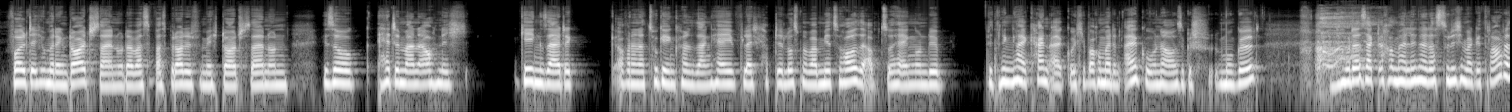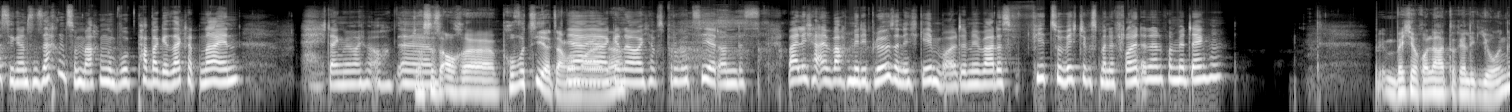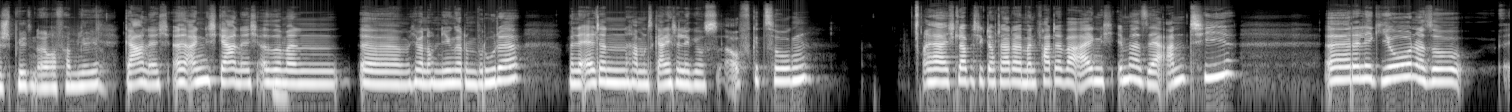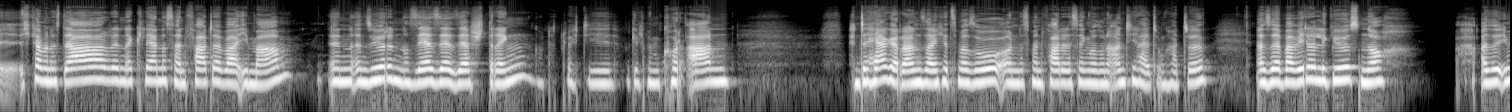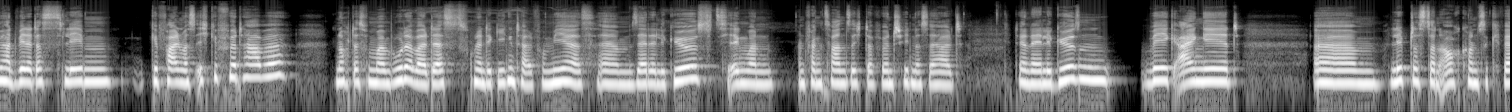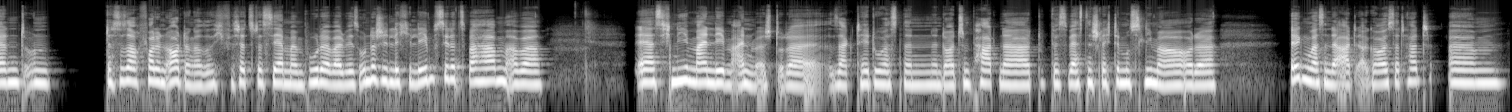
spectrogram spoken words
wollte ich unbedingt Deutsch sein oder was, was bedeutet für mich Deutsch sein und wieso hätte man auch nicht gegenseitig aufeinander zugehen können und sagen, hey, vielleicht habt ihr Lust mal bei mir zu Hause abzuhängen und wir, wir trinken halt keinen Alkohol. Ich habe auch immer den Alkohol nach Hause geschmuggelt. Meine Mutter sagt auch immer, Linda, dass du nicht immer getraut hast, die ganzen Sachen zu machen, obwohl Papa gesagt hat, nein. Ich denke mir manchmal auch. Äh, du hast es auch äh, provoziert, sagen ja, wir mal. Ja, ne? genau, ich habe es provoziert. Und das, weil ich einfach mir die Blöße nicht geben wollte. Mir war das viel zu wichtig, was meine Freundinnen von mir denken. Welche Rolle hat Religion gespielt in eurer Familie? Gar nicht, äh, eigentlich gar nicht. Also mein, äh, ich habe noch einen jüngeren Bruder. Meine Eltern haben uns gar nicht religiös aufgezogen. Äh, ich glaube, es liegt auch daran, mein Vater war eigentlich immer sehr anti äh. Also ich kann mir das darin erklären, dass sein Vater war Imam in, in Syrien, sehr, sehr, sehr streng und hat gleich die wirklich mit dem Koran hinterhergerannt, sage ich jetzt mal so, und dass mein Vater deswegen mal so eine Anti-Haltung hatte. Also er war weder religiös noch, also ihm hat weder das Leben gefallen, was ich geführt habe, noch das von meinem Bruder, weil der ist das Gegenteil von mir. Er ist ähm, sehr religiös, hat sich irgendwann Anfang 20 dafür entschieden, dass er halt den religiösen Weg eingeht, ähm, lebt das dann auch konsequent und das ist auch voll in Ordnung. Also ich verschätze das sehr an meinem Bruder, weil wir so unterschiedliche Lebensstile zwar haben, aber er sich nie in mein Leben einmischt oder sagt, hey, du hast einen, einen deutschen Partner, du bist, wärst eine schlechte Muslima oder irgendwas in der Art geäußert hat. Ähm,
